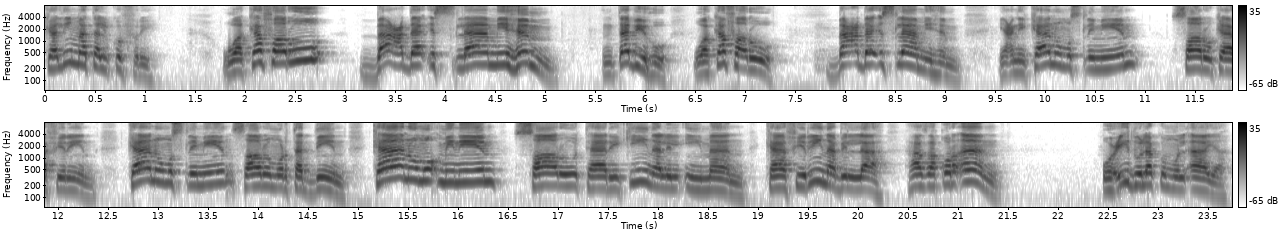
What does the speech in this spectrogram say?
كلمة الكفر وكفروا بعد إسلامهم. انتبهوا وكفروا بعد إسلامهم. يعني كانوا مسلمين صاروا كافرين. كانوا مسلمين صاروا مرتدين. كانوا مؤمنين صاروا تاركين للإيمان كافرين بالله. هذا قرآن. أعيد لكم الآية.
